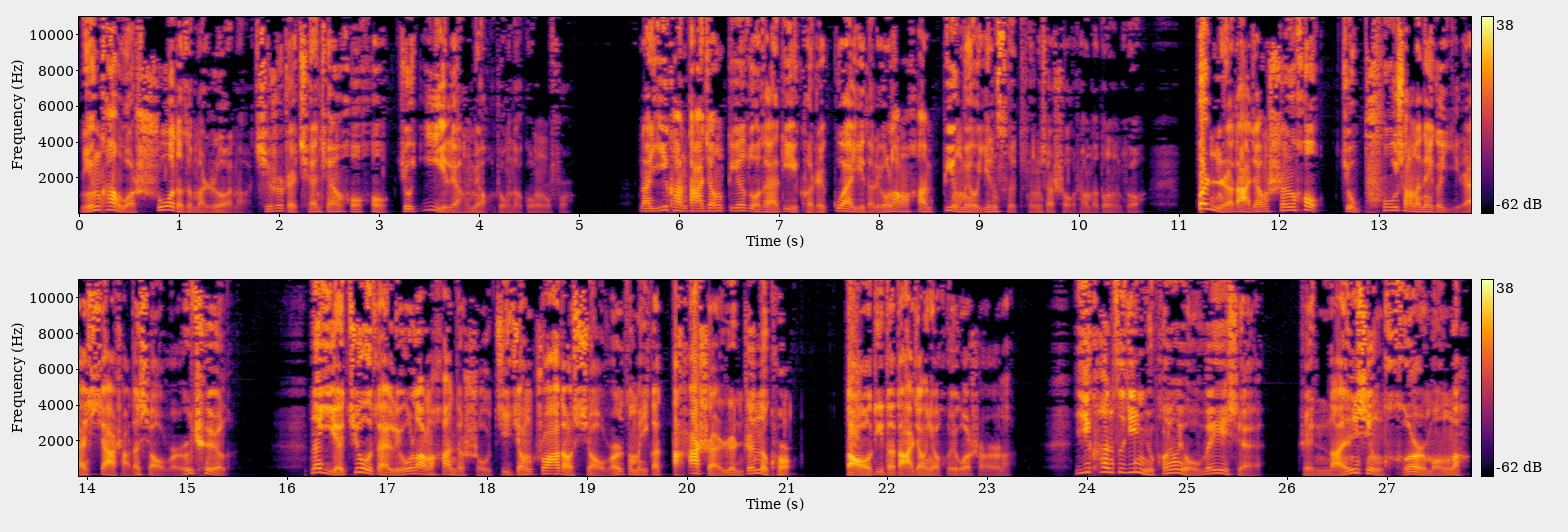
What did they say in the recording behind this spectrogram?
您看我说的这么热闹，其实这前前后后就一两秒钟的功夫。那一看大江跌坐在地，可这怪异的流浪汉并没有因此停下手上的动作，奔着大江身后就扑向了那个已然吓傻的小文去了。那也就在流浪汉的手即将抓到小文这么一个打闪认真的空，倒地的大江也回过神了，一看自己女朋友有危险，这男性荷尔蒙啊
